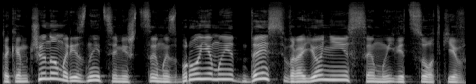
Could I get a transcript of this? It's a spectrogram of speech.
Таким чином, різниця між цими зброями десь в районі 7%.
